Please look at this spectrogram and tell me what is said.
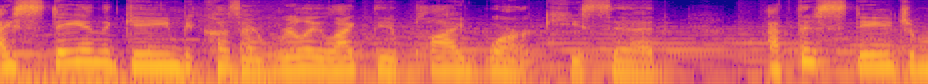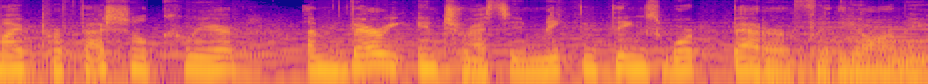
I stay in the game because I really like the applied work, he said. At this stage of my professional career, I'm very interested in making things work better for the Army.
